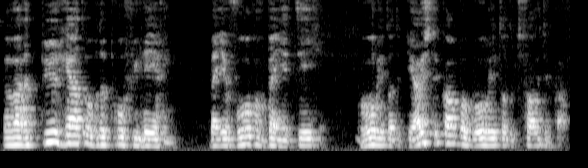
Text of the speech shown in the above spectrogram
maar waar het puur gaat over de profilering. Ben je voor of ben je tegen? Behoor je tot het juiste kamp of behoor je tot het foute kamp?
